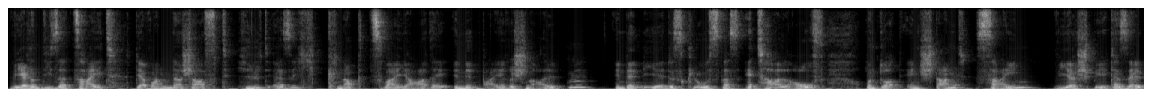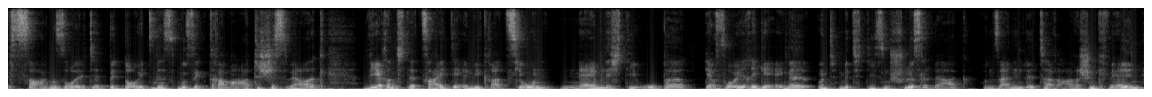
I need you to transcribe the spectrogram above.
Während dieser Zeit der Wanderschaft hielt er sich knapp zwei Jahre in den bayerischen Alpen in der Nähe des Klosters Ettal auf und dort entstand sein, wie er später selbst sagen sollte, bedeutendes musikdramatisches Werk, während der Zeit der Emigration, nämlich die Oper Der feurige Engel. Und mit diesem Schlüsselwerk und seinen literarischen Quellen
